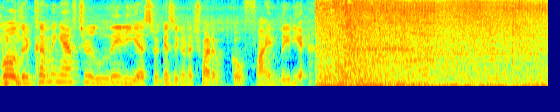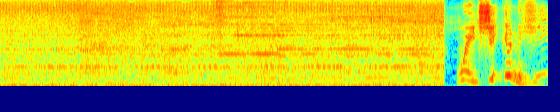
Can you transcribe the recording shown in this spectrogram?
well, they're coming after Lydia, so I guess they're gonna try to go find Lydia. Wait, she can heal?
